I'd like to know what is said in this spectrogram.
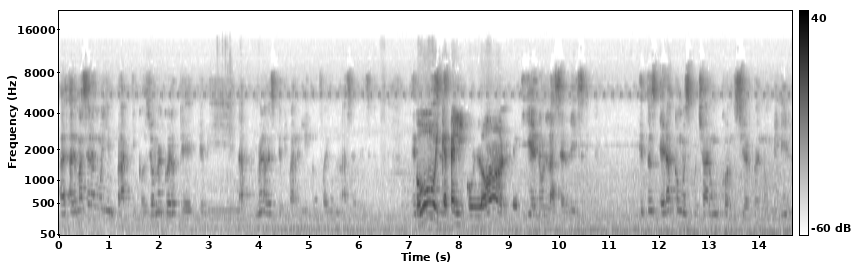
Además eran muy imprácticos. Yo me acuerdo que, que vi, la primera vez que vi Barry Lyndon fue en un Laserdisc. Uy, Entonces- qué peliculón. Y en un Laserdisc. Entonces era como escuchar un concierto en un vinil.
